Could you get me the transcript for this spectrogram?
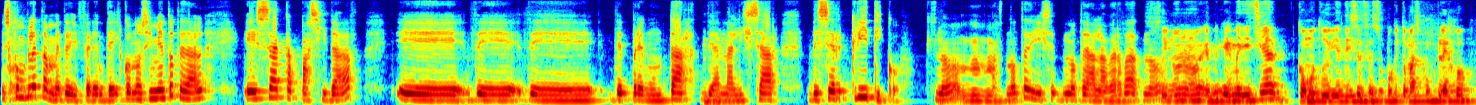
Es completamente diferente. El conocimiento te da esa capacidad eh, de, preguntar, de analizar, de ser crítico. ¿no? Más no te dice, no te da la verdad, ¿no? Sí, no, no. En, medicina, como tú bien dices, es un poquito más complejo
